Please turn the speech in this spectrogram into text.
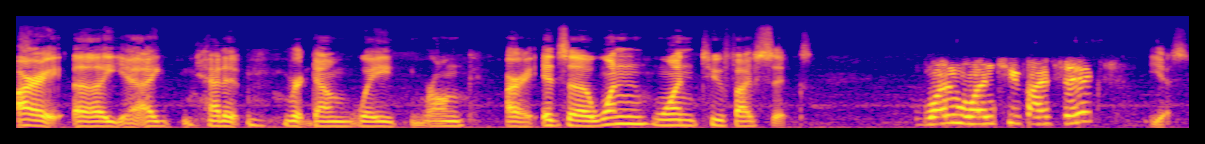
All right. Uh, yeah, I had it written down way wrong. All right, it's uh one one two five six. One one two five six. Yes.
